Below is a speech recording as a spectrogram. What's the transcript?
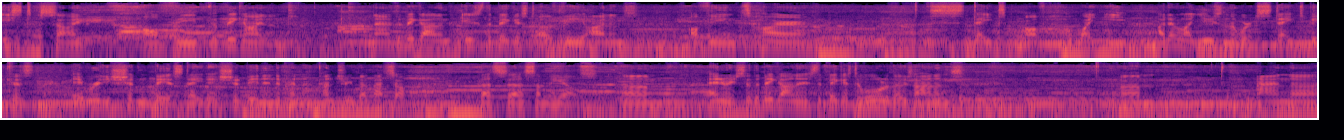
east side of the the Big Island. Now, the Big Island is the biggest of the islands of the entire state of Hawaii. I don't like using the word state because it really shouldn't be a state. It should be an independent country, but that's a, that's uh, something else. Um, anyway, so the Big Island is the biggest of all of those islands. Um, and uh,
